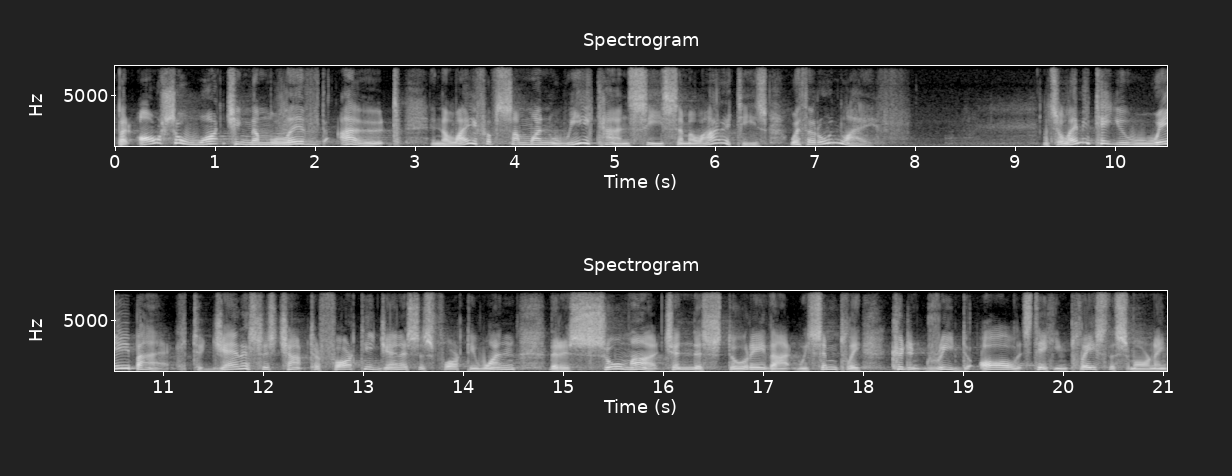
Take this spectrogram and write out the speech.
but also watching them lived out in the life of someone we can see similarities with our own life. And so let me take you way back to Genesis chapter 40, Genesis 41. There is so much in this story that we simply couldn't read all that's taking place this morning.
